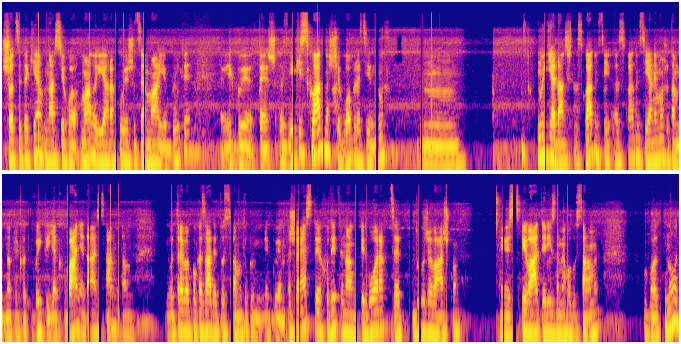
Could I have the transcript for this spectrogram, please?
що це таке. В нас його мало, і я рахую, що це має бути. Якби теж якісь складнощі в образі. Ну Ну, є да, складності, складності. Я не можу там, наприклад, вийти як Ваня, да, стану там. І от треба показати ту саму таку, якби жести, ходити на підборах, це дуже важко. Е, Співати різними голосами. От. Ну,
